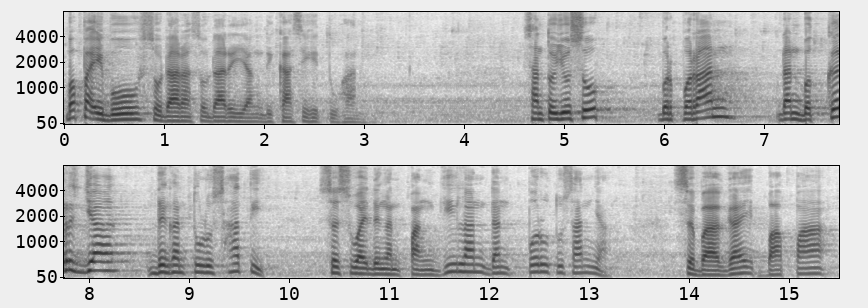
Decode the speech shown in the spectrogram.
Bapak, ibu, saudara-saudari yang dikasihi Tuhan, Santo Yusuf berperan dan bekerja dengan tulus hati sesuai dengan panggilan dan perutusannya sebagai bapa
